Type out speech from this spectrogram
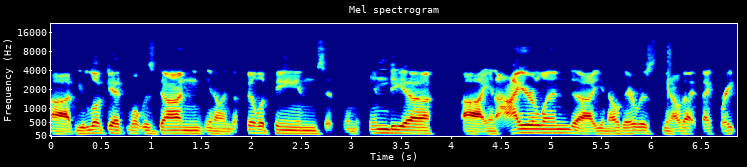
Uh, if you look at what was done, you know, in the Philippines, in India, uh, in Ireland, uh, you know, there was, you know, that, that great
